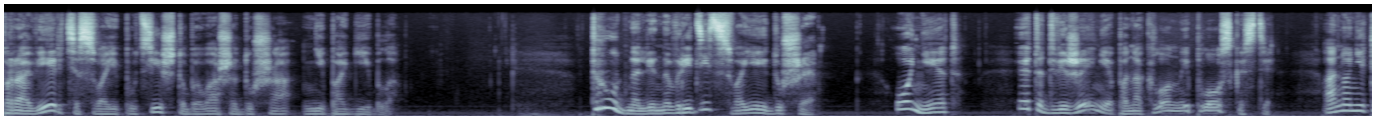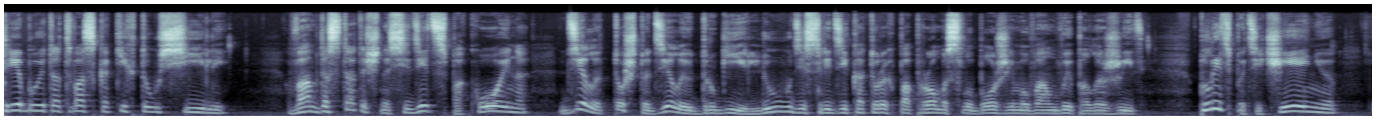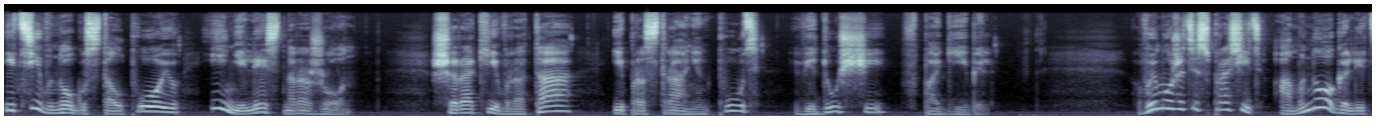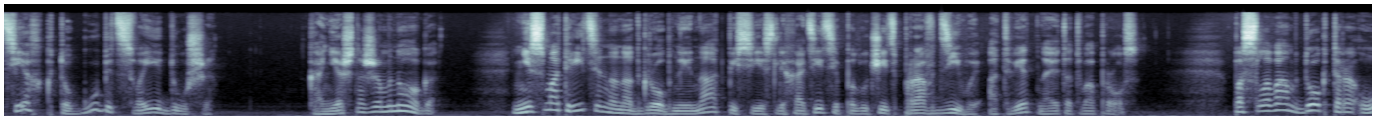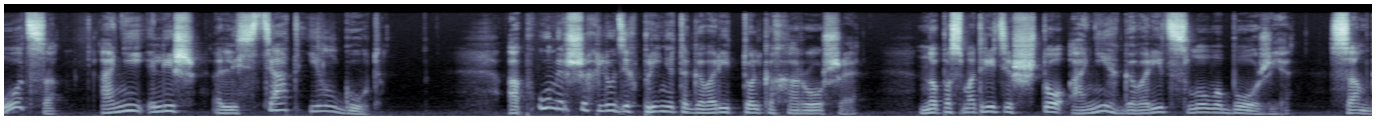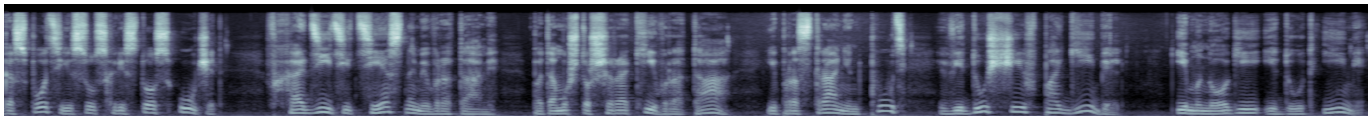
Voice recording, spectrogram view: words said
Проверьте свои пути, чтобы ваша душа не погибла. Трудно ли навредить своей душе? О нет, это движение по наклонной плоскости. Оно не требует от вас каких-то усилий. Вам достаточно сидеть спокойно, делать то, что делают другие люди, среди которых по промыслу Божьему вам выпало жить, плыть по течению, идти в ногу с толпою и не лезть на рожон. Широки врата и пространен путь, ведущий в погибель. Вы можете спросить, а много ли тех, кто губит свои души? Конечно же, много. Не смотрите на надгробные надписи, если хотите получить правдивый ответ на этот вопрос. По словам доктора Уотса, они лишь льстят и лгут – об умерших людях принято говорить только хорошее. Но посмотрите, что о них говорит Слово Божье. Сам Господь Иисус Христос учит «Входите тесными вратами, потому что широки врата и пространен путь, ведущий в погибель, и многие идут ими,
